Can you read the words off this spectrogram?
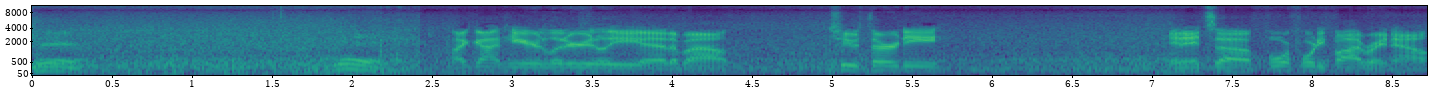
Man. Man. I got here literally at about 2.30 and it's uh 4.45 right now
